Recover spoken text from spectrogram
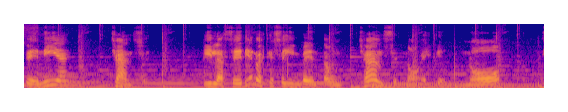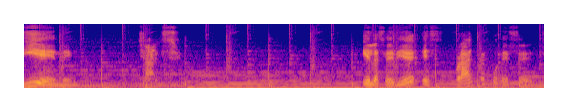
tenían chance. Y la serie no es que se inventa un chance, no, es que no tienen chance. Y la serie es franca con ese hecho.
